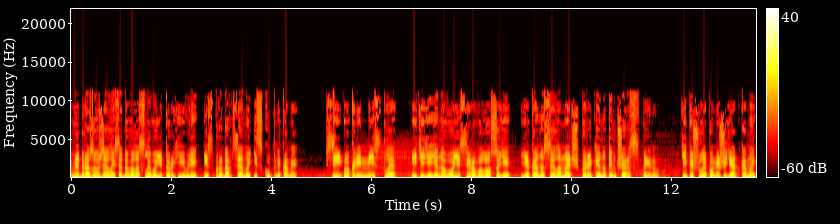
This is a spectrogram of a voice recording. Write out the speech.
відразу взялися до галасливої торгівлі із продавцями і скупниками. Всі, окрім містле, і тієї нової сіроволосої, яка носила меч перекинутим через спину, ті пішли поміж ядками,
